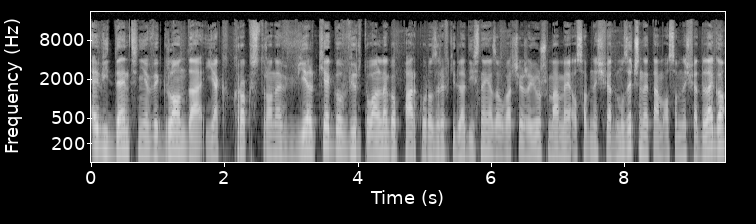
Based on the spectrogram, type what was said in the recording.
ewidentnie wygląda jak krok w stronę wielkiego wirtualnego parku rozrywki dla Disneya. Zauważcie, że już mamy osobny świat muzyczny, tam osobny świat Lego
